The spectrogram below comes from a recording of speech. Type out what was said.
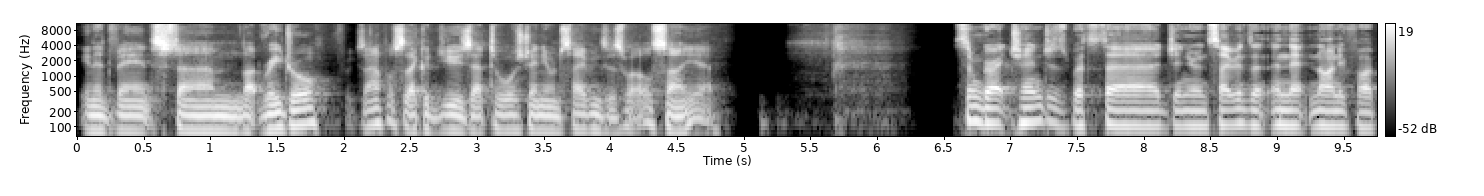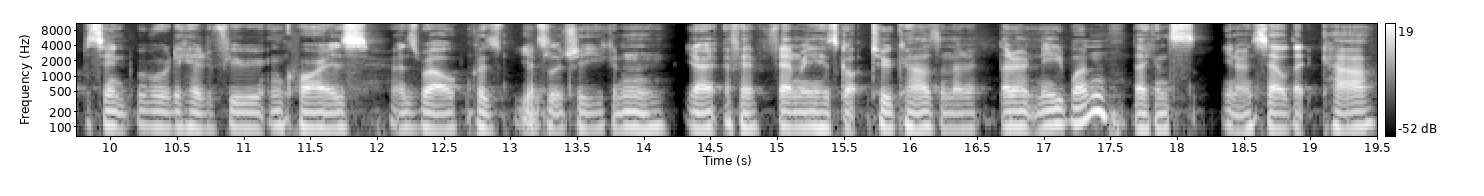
in advance um, like redraw, for example. So they could use that towards genuine savings as well. So yeah, Some great changes with uh, genuine savings, and that ninety five percent. We've already had a few inquiries as well because it's literally you can, you know, if a family has got two cars and they don't, they don't need one, they can, you know, sell that car,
